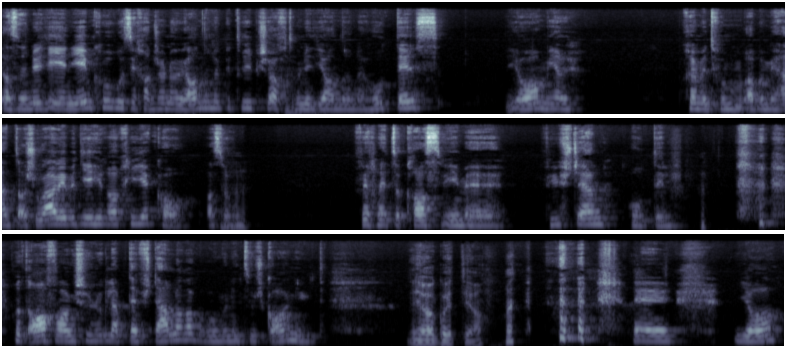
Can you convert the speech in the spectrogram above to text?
also nicht eh in jedem Kurhaus, ich habe schon noch in anderen Betrieben geschafft, aber nicht in anderen Hotels. Ja, wir kommen vom, aber wir haben da schon auch eben die Hierarchien gehabt. Also vielleicht nicht so krass wie im äh, Fünf-Stern-Hotel. Und anfangs schon, ich glaube, der Steller abräumen und sonst gar nichts. Ja, gut, ja. Äh, ja.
